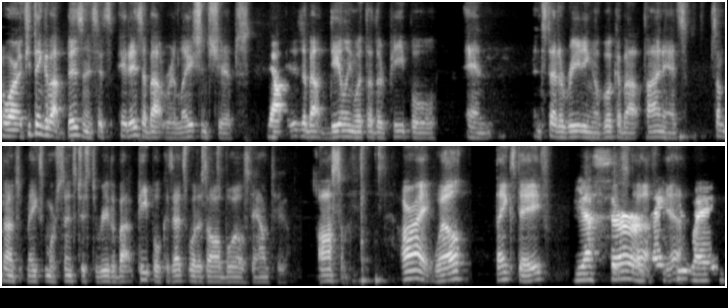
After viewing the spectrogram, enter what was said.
or if you think about business, it's, it is about relationships. Yeah. It is about dealing with other people. And instead of reading a book about finance, sometimes it makes more sense just to read about people because that's what it all boils down to. Awesome. All right. Well, thanks, Dave. Yes, sir. Thank yeah. you, Wade.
